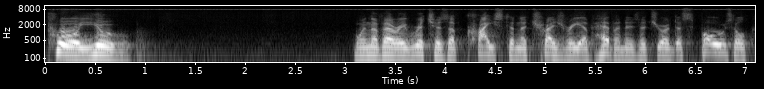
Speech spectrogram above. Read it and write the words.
Poor you. When the very riches of Christ and the treasury of heaven is at your disposal,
